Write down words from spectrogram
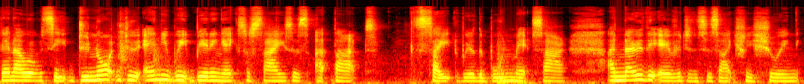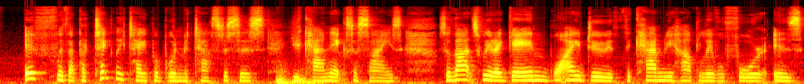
then I would say, do not do any weight bearing exercises at that site where the bone mets are. And now the evidence is actually showing if with a particular type of bone metastasis, you can exercise. So that's where again, what I do with the CAN Rehab level four is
